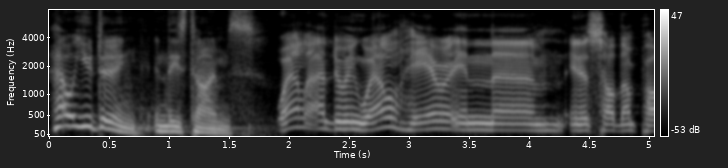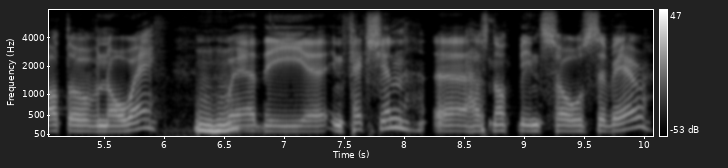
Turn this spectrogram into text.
How are you doing in these times? Well, I'm doing well here in um, in the southern part of Norway mm-hmm. where the uh, infection uh, has not been so severe.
